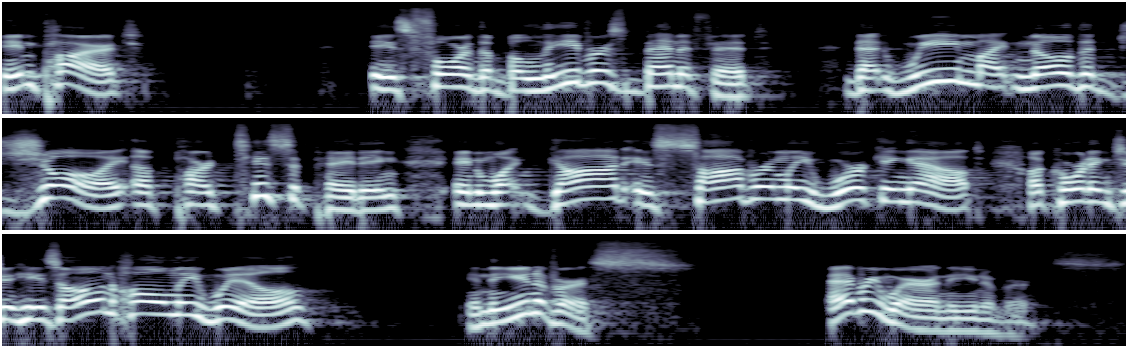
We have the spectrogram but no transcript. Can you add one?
in part, is for the believer's benefit that we might know the joy of participating in what God is sovereignly working out according to his own holy will in the universe, everywhere in the universe.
